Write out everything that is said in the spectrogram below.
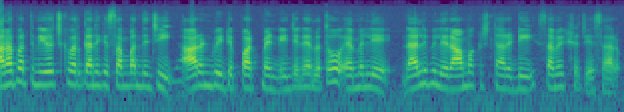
అనపర్తి నియోజకవర్గానికి సంబంధించి R and B department ఇంజనీర్లతో ఎమ్మెల్యే నల్లిమిల్లి రామకృష్ణారెడ్డి సమీక్ష చేశారు.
